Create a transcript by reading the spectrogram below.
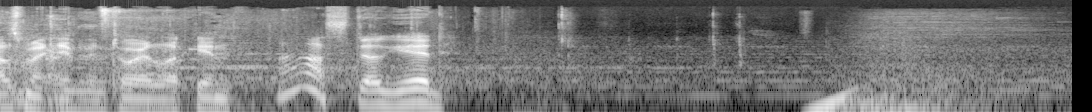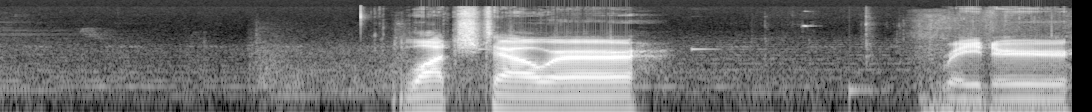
How's my inventory looking? Ah, still good. Watchtower. Raider.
